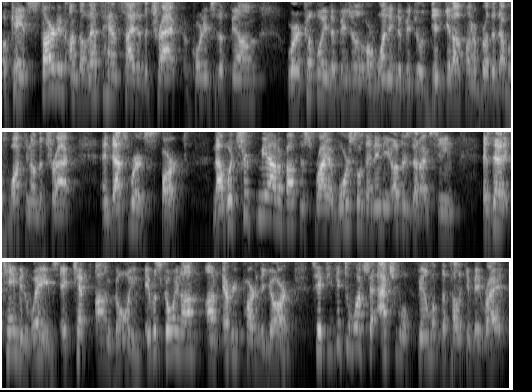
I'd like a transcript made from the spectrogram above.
Okay, it started on the left-hand side of the track, according to the film, where a couple individuals or one individual did get off on a brother that was walking on the track, and that's where it sparked. Now, what tripped me out about this riot, more so than any others that I've seen, is that it came in waves. It kept on going. It was going off on every part of the yard. See, if you get to watch the actual film of the Pelican Bay riot,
